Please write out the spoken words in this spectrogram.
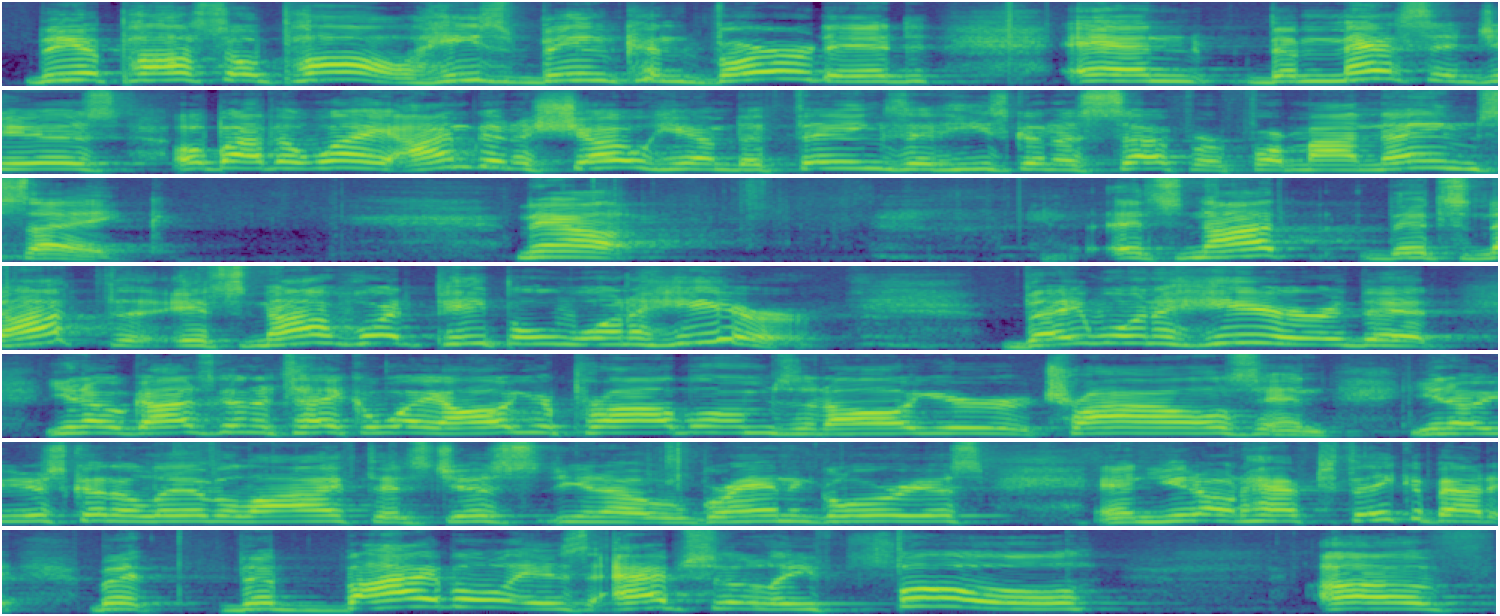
The Apostle Paul, he's being converted, and the message is oh, by the way, I'm going to show him the things that he's going to suffer for my name's sake. Now, it's not, it's not, the, it's not what people want to hear. They want to hear that, you know, God's going to take away all your problems and all your trials, and, you know, you're just going to live a life that's just, you know, grand and glorious, and you don't have to think about it. But the Bible is absolutely full of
